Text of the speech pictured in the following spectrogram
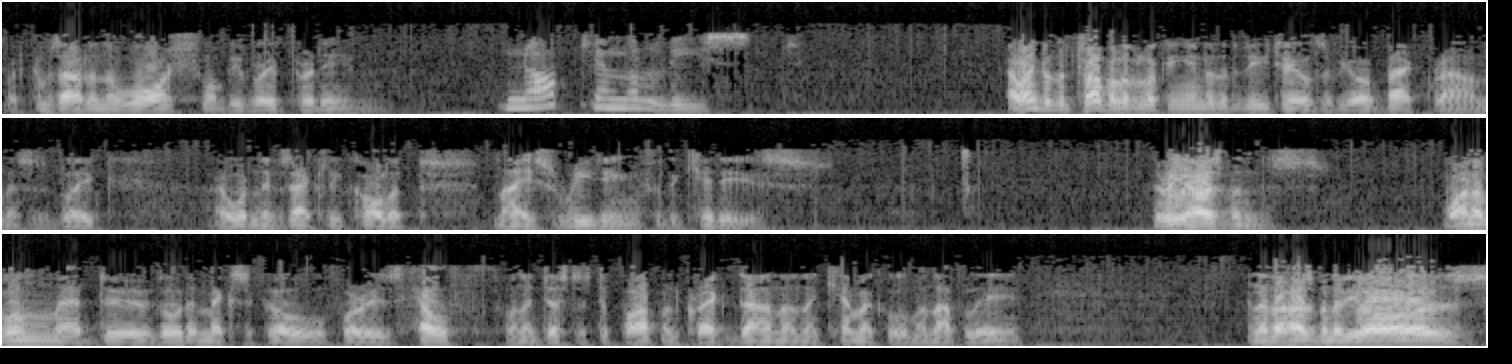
what comes out in the wash won't be very pretty? Not in the least. I went to the trouble of looking into the details of your background, Mrs. Blake. I wouldn't exactly call it nice reading for the kiddies. Three husbands. One of them had to go to Mexico for his health when the Justice Department cracked down on the chemical monopoly. Another husband of yours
